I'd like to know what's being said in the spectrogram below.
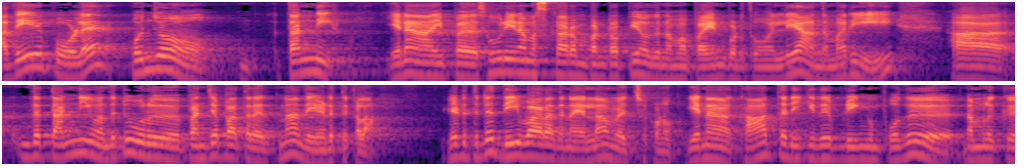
அதே போல் கொஞ்சம் தண்ணி ஏன்னா இப்போ சூரிய நமஸ்காரம் பண்ணுறப்பையும் அது நம்ம பயன்படுத்துவோம் இல்லையா? அந்த மாதிரி இந்த தண்ணி வந்துட்டு ஒரு பஞ்சபாத்திரம் இருக்குன்னா அதை எடுத்துக்கலாம். எடுத்துகிட்டு தீபாராதனை எல்லாம் வச்சுக்கணும். ஏன்னா காத்தடிக்குது அப்படிங்கும்போது நம்மளுக்கு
